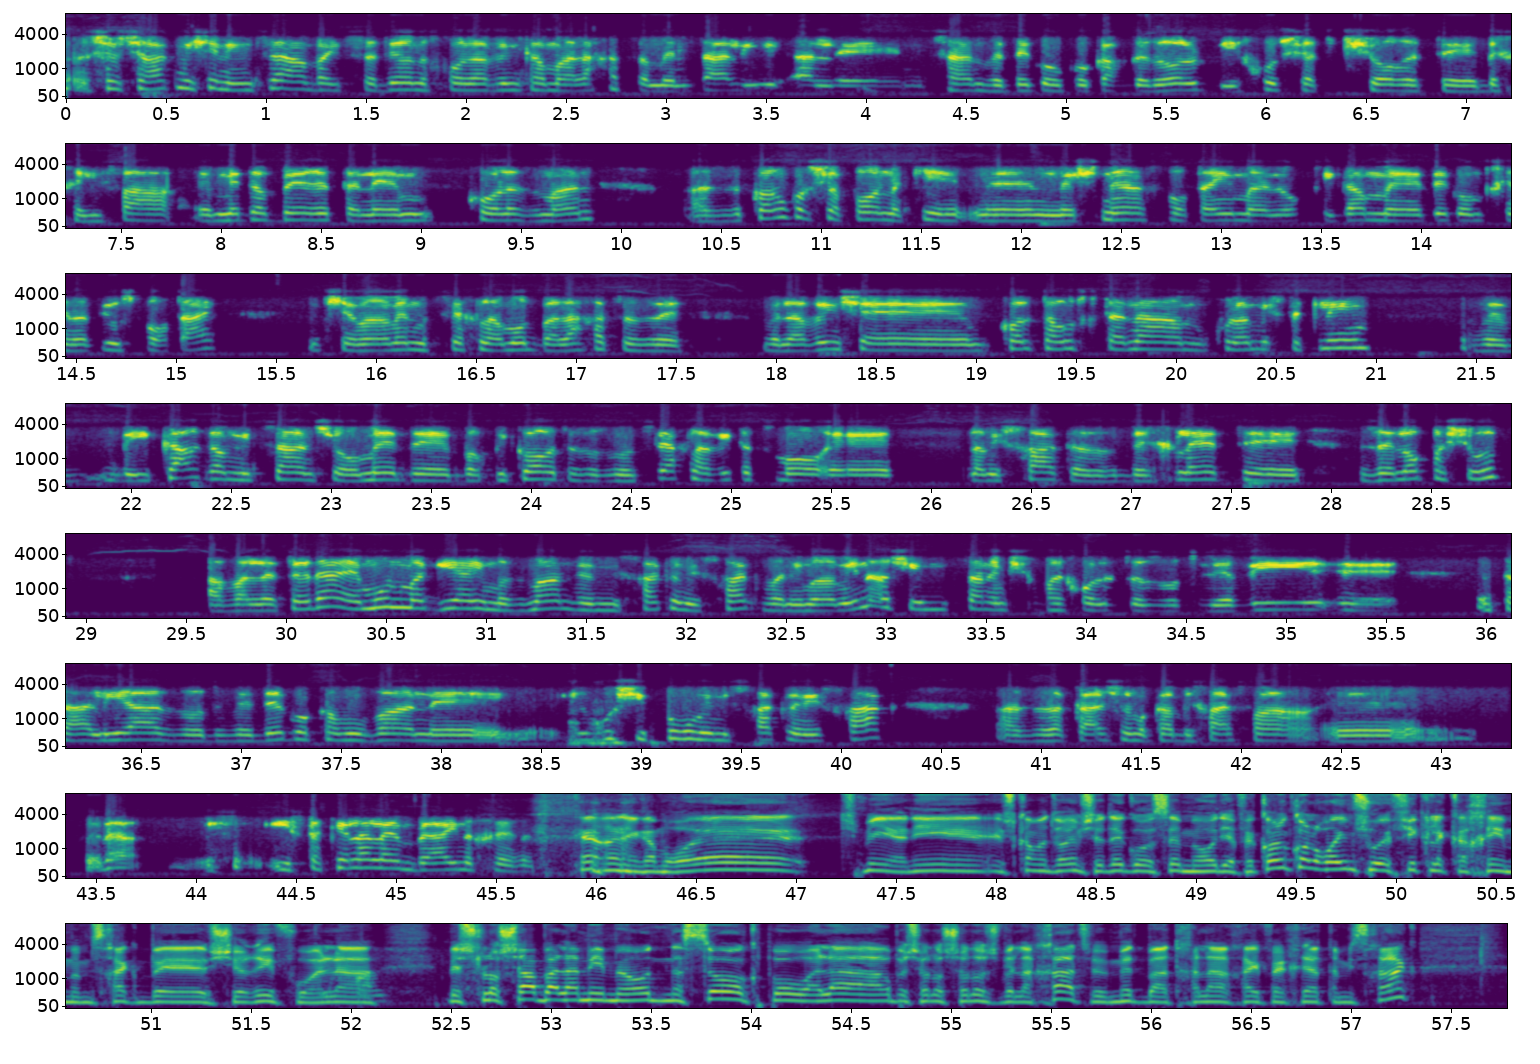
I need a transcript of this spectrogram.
אני חושבת שרק מי שנמצא באיצטדיון יכול להבין כמה הלחץ המנטלי על אה, ניצן ודגו כל כך גדול, בייחוד שהתקשורת אה, בחיפה אה, מדברת עליהם כל הזמן. אז קודם כל שאפו ענקי לשני הספורטאים האלו, כי גם דגו מבחינתי הוא ספורטאי, וכשמאמן מצליח לעמוד בלחץ הזה ולהבין שכל טעות קטנה כולם מסתכלים, ובעיקר גם ניצן שעומד uh, בביקורת הזאת ומצליח להביא את עצמו uh, למשחק, אז בהחלט uh, זה לא פשוט. אבל אתה יודע, האמון מגיע עם הזמן ומשחק למשחק, ואני מאמינה שאם ניסן ימשיך ביכולת הזאת ויביא אה, את העלייה הזאת, ודגו כמובן אה, יראו שיפור ממשחק למשחק, אז הקהל של מכבי חיפה, אה, אתה יודע, יסתכל עליהם בעין אחרת. כן, אני גם רואה, תשמעי, אני, יש כמה דברים שדגו עושה מאוד יפה. קודם כל רואים שהוא הפיק לקחים במשחק בשריף, הוא עלה בשלושה בלמים מאוד נסוג, פה הוא עלה 4-3-3 ולחץ, ובאמת בהתחלה חיפה הכריע את המשחק.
